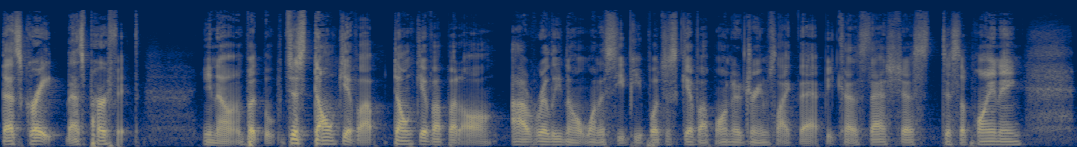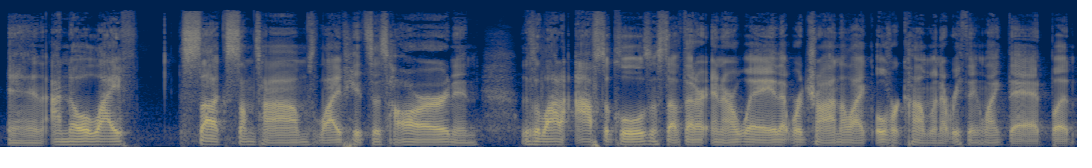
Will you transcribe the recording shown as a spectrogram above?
that's great. That's perfect you know, but just don't give up. Don't give up at all. I really don't want to see people just give up on their dreams like that because that's just disappointing. And I know life sucks sometimes. Life hits us hard and there's a lot of obstacles and stuff that are in our way that we're trying to like overcome and everything like that. But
